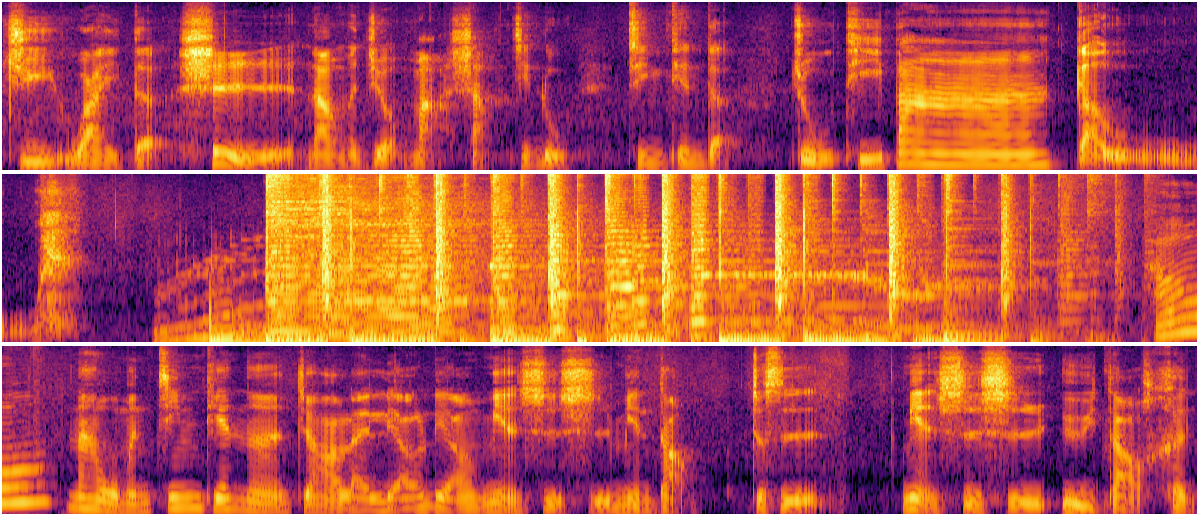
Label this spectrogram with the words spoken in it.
G Y 的事，那我们就马上进入今天的主题吧，Go！那我们今天呢就要来聊聊面试时面到，就是面试时遇到很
